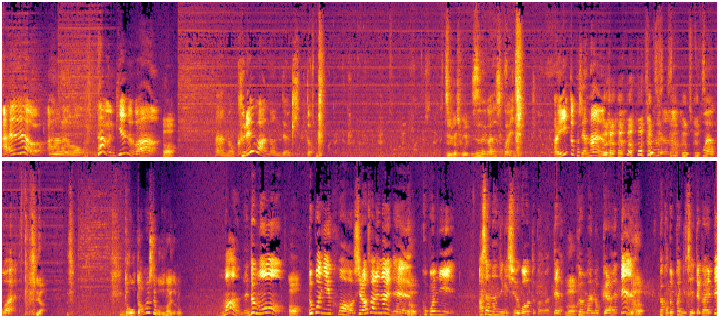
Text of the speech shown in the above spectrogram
あれだよ。あの多分キムはああ。のクレバーなんだよきっと。あずる賢い。ずる賢いね。あいいとこじゃないの。そうだな怖い怖い。いやどう騙したことないだろ？まあねでもあどこに行くか知らされないであここに朝何時に集合とか言われてあ車に乗っけられてあなんかどっかに連れて帰って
